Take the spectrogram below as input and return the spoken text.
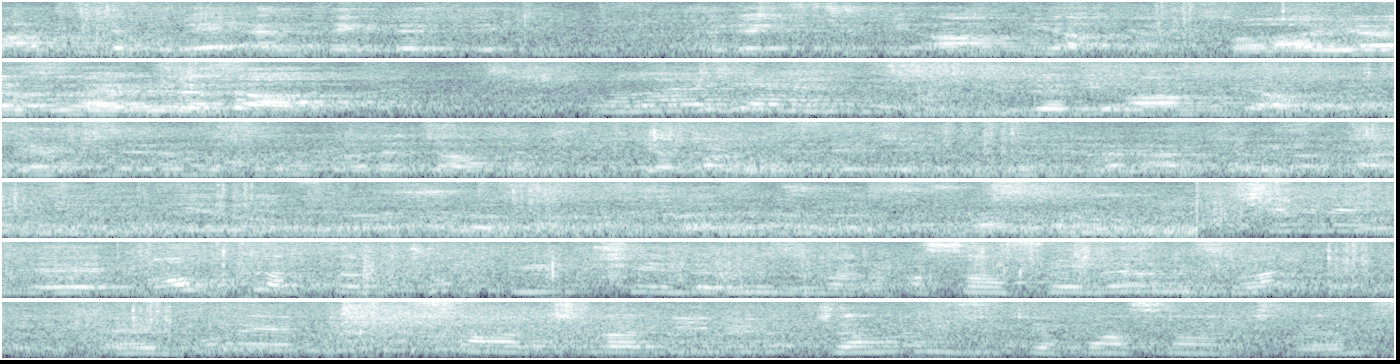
parkıyla buraya entegre ettik. Şuraya küçük bir amfi yaptık. Kolay gelsin Elinize sağlık. Kolay gelsin. Güzel bir amfi yaptık. Gençlerin oturup böyle canlı müzik yaparak bizi. Şurası. Şimdi e, alt katta çok büyük şeylerimiz var, asansörlerimiz var. E, buraya bütün sanatçılar geliyor, canlı müzik yapan sanatçılarımız.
